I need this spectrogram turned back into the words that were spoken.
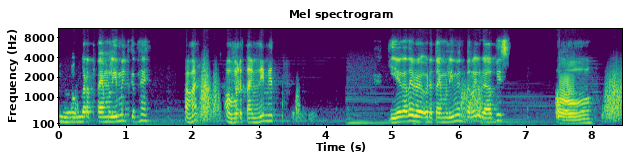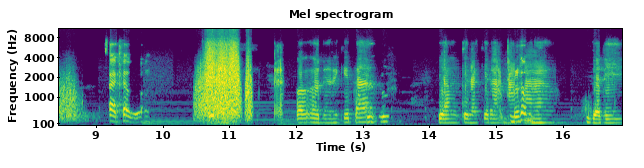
Nomor time limit katanya. Apa? Overtime limit. Iya katanya udah udah time limit, ntar lagi udah habis. Oh, Kagak bohong. kalau dari kita yang kira-kira Belum. jadi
